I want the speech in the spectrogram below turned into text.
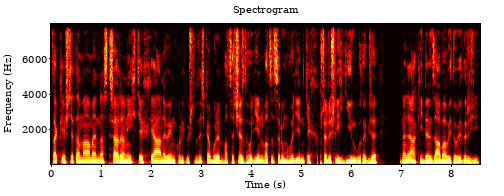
Tak ještě tam máme nastřádaných těch, já nevím, kolik už to teďka bude, 26 hodin, 27 hodin těch předešlých dílů, takže na nějaký den zábavy to vydrží.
